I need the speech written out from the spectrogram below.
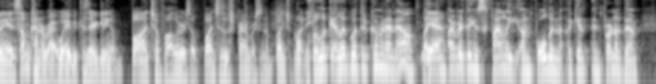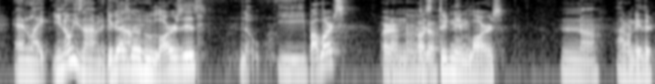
doing it some kind of right way because they're getting a bunch of followers, a bunch of subscribers, and a bunch of money. But look at look what they're coming at now. Like Yeah. everything is finally unfolding again in front of them, and like you know he's not having a you guys time. know who Lars is? no. He, Bob Lars? Or I don't know. or this no. dude named Lars. no. I don't either.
